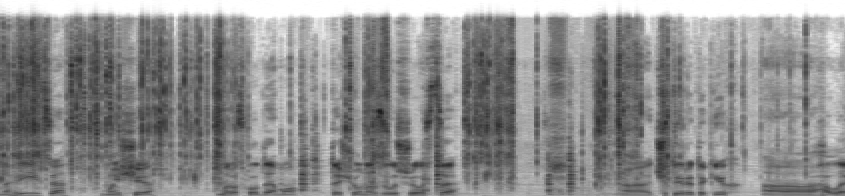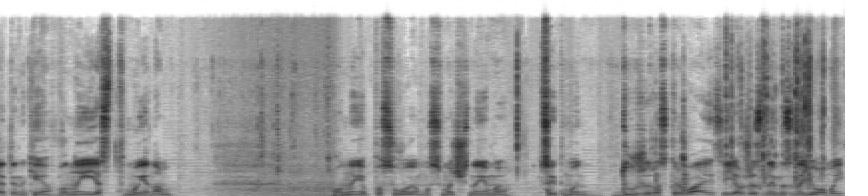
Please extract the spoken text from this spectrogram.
нагріється, ми ще ми розкладемо те, що у нас залишилось. Це чотири таких е, галетинки, вони є з тмином. Вони є по-своєму смачними. Цей тмин дуже розкривається, я вже з ними знайомий.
